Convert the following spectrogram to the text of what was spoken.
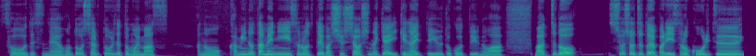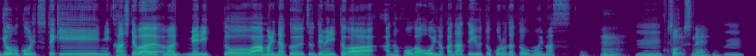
そうですね。本当おっしゃる通りだと思います。あの、紙のために、その、例えば出社をしなきゃいけないっていうところっていうのは、まあ、ちょっと、少々ちょっとやっぱり、その効率、業務効率的に関しては、まあ、メリットはあまりなく、ちょっとデメリットが、あの方が多いのかなっていうところだと思います。うん。うん。そうですね。うん。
